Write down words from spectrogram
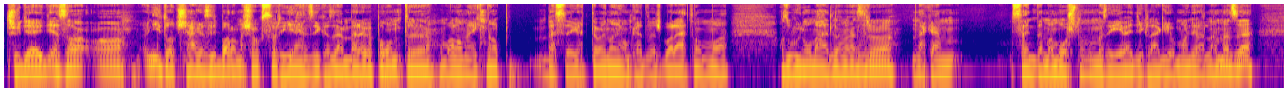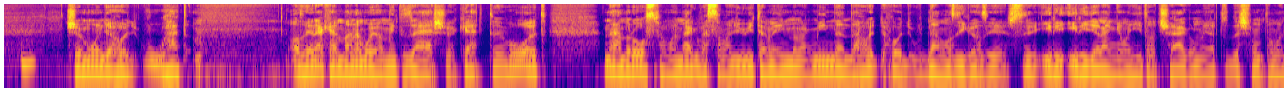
És ugye egy, ez a, a, a nyitottság, ez egy baromi sokszor hiányzik az emberekbe. Pont uh, valamelyik nap beszélgettem egy nagyon kedves barátommal az új nomád lemezről. Nekem szerintem már most mondom az év egyik legjobb magyar lemeze. És ő mondja, hogy ú, hát azért nekem már nem olyan, mint az első kettő volt, nem rossz, meg majd megveszem a gyűjteménybe, meg minden, de hogy, hogy úgy nem az igazi, és iri, irigyel engem a nyitottságomért, de és mondtam, hogy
